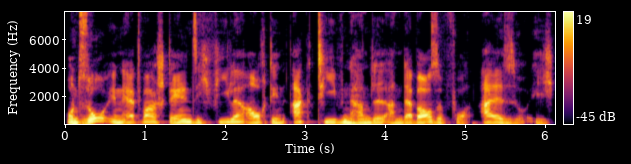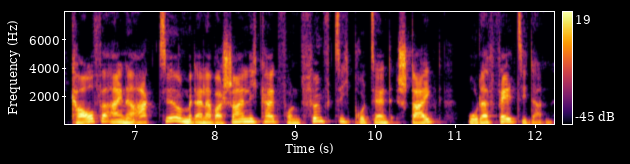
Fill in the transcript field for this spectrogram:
Und so in etwa stellen sich viele auch den aktiven Handel an der Börse vor. Also, ich kaufe eine Aktie und mit einer Wahrscheinlichkeit von 50 Prozent steigt oder fällt sie dann.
